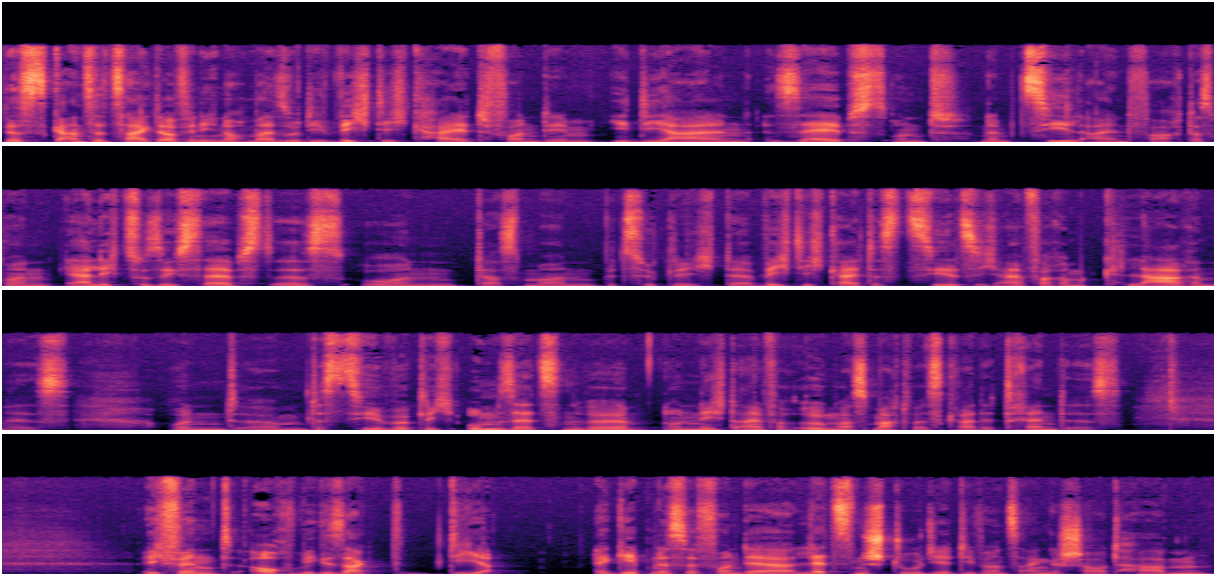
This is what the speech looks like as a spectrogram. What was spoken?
Das Ganze zeigt auch, finde ich, nochmal so die Wichtigkeit von dem idealen Selbst und einem Ziel einfach, dass man ehrlich zu sich selbst ist und dass man bezüglich der Wichtigkeit des Ziels sich einfach im Klaren ist und ähm, das Ziel wirklich umsetzen will und nicht einfach irgendwas macht, es gerade Trend ist. Ich finde auch, wie gesagt, die Ergebnisse von der letzten Studie, die wir uns angeschaut haben,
